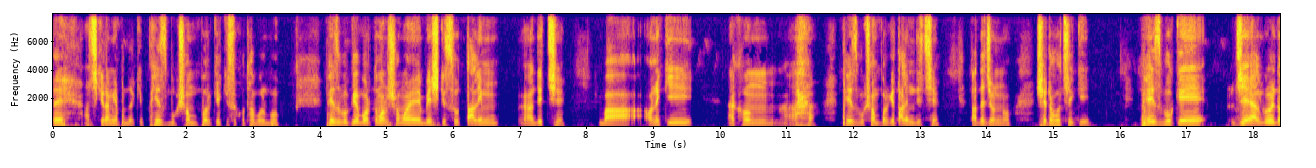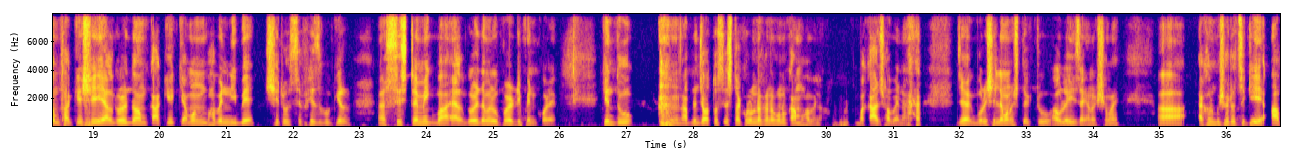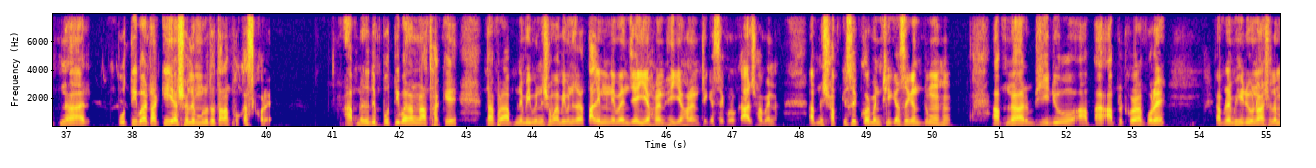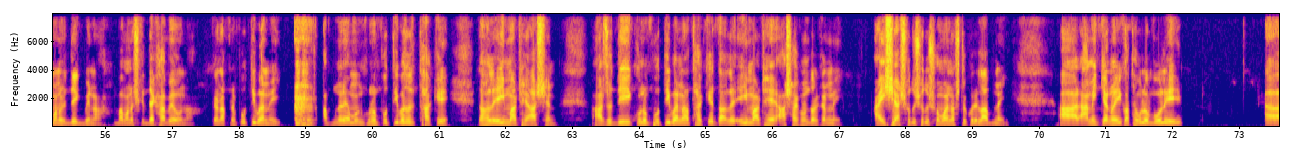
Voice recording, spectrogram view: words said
তে আজকের আমি আপনাদেরকে ফেসবুক সম্পর্কে কিছু কথা বলব। ফেসবুকে বর্তমান সময়ে বেশ কিছু তালিম দিচ্ছে বা অনেকেই এখন ফেসবুক সম্পর্কে তালিম দিচ্ছে তাদের জন্য। সেটা হচ্ছে কি ফেসবুকে যে অ্যালগোরিদম থাকে, সেই অ্যালগোরিদম কাকে কেমনভাবে নিবে সেটা হচ্ছে ফেসবুকের সিস্টেমিক বা অ্যালগোরিদমের উপরে ডিপেন্ড করে। কিন্তু আপনি যত চেষ্টা করুন না কেন, কোনো কাম হবে না বা কাজ হবে না। যাই হোক, বরিশালের মানুষ তো একটু আউলেই যায় অনেক সময়। এখন বিষয়টা হচ্ছে কি, আপনার প্রতিভাটাকেই আসলে মূলত তারা ফোকাস করে। আপনার যদি প্রতিভা না থাকে, তারপর আপনি বিভিন্ন সময় বিভিন্ন জায়গায় তালিম নেবেন যে ইয়ে হরেন হে ইয়ে হরেন ঠিক আছে, কোনো কাজ হবে না। আপনি সব কিছুই করবেন, ঠিক আছে, কিন্তু আপনার ভিডিও আপলোড করার পরে আপনার ভিডিও না আসলে মানুষ দেখবে না বা মানুষকে দেখাবেও না। কারণ আপনার প্রতিভা নেই। আপনার এমন কোনো প্রতিভা যদি থাকে, তাহলে এই মাঠে আসেন। আর যদি কোনো প্রতিভা না থাকে, তাহলে এই মাঠে আসার কোনো দরকার নেই। আইসা শুধু শুধু সময় নষ্ট করে লাভ নাই। আর আমি কেন এই কথাগুলো বলি?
